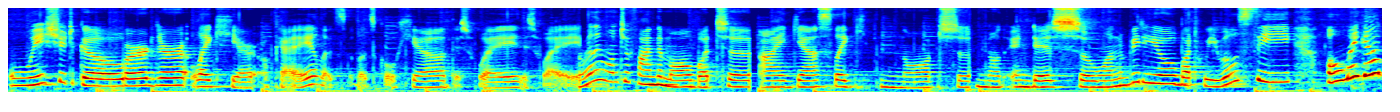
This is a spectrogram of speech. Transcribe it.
we should go further like here. Okay, let's let's go here, this way, this way. I really want to find them all, but uh, I guess like not uh, not in this uh, one video, but we will see. Oh my god,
